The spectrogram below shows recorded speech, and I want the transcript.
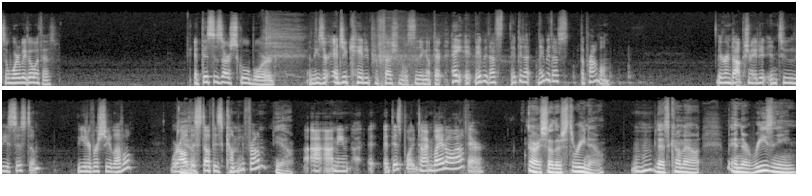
So where do we go with this? If this is our school board, and these are educated professionals sitting up there, hey, it, maybe that's maybe that maybe that's the problem. They're indoctrinated into the system, the university level, where all Yeah. this stuff is coming from. Yeah. I, I mean, at this point in time, lay it all out there. All right. So there's three now Mm-hmm. that's come out, and their reasoning.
